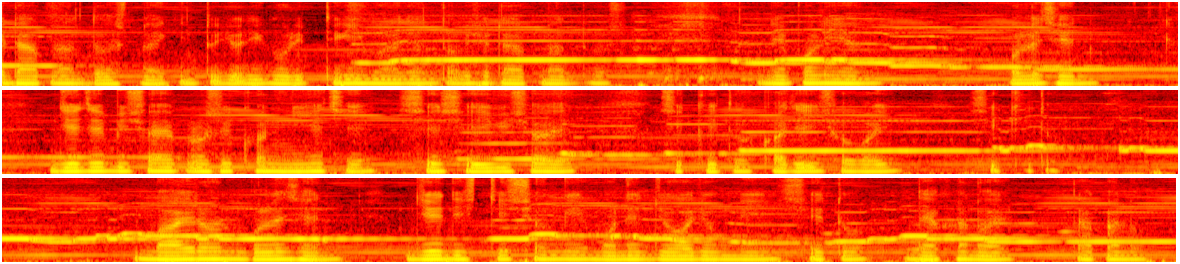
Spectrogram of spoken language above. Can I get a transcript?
এটা আপনার দোষ নয়। কিন্তু যদি গরিব থেকেই মারা যান, তবে সেটা আপনার দোষ। নেপোলিয়ন বলেছেন, যে যে বিষয়ে প্রশিক্ষণ নিয়েছে, সে সেই বিষয়ে শিক্ষিত। কাজেই সবাই শিক্ষিত। বাইরন বলেছেন, যে দৃষ্টির সঙ্গে মনের যোগাযোগ নেই, সে তো দেখা নয়, তাকানো।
